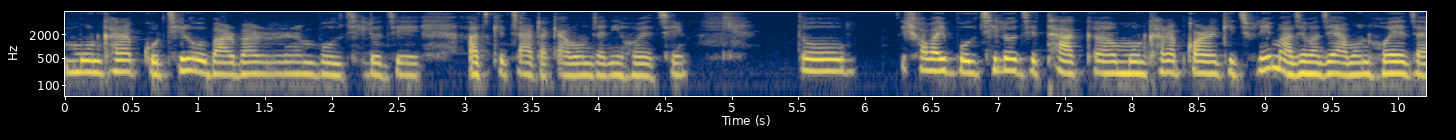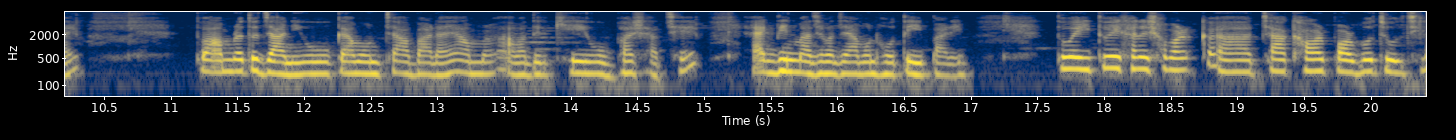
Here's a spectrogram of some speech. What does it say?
মন খারাপ করছিল। ও বারবার বলছিল যে, আজকে চাটা কেমন জানি হয়েছে। তো সবাই বলছিল যে, থাক মন খারাপ করার কিছু নেই, মাঝে মাঝে এমন হয়ে যায়। তো আমরা তো জানি ও কেমন চা বানায় আমরা আমাদের খেয়ে অভ্যাস আছে, একদিন মাঝে মাঝে এমন হতেই পারে। তো এই তো এখানে সবার চা খাওয়ার পর্ব চলছিল।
